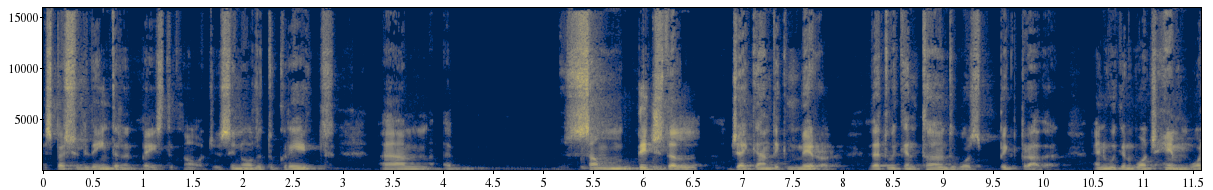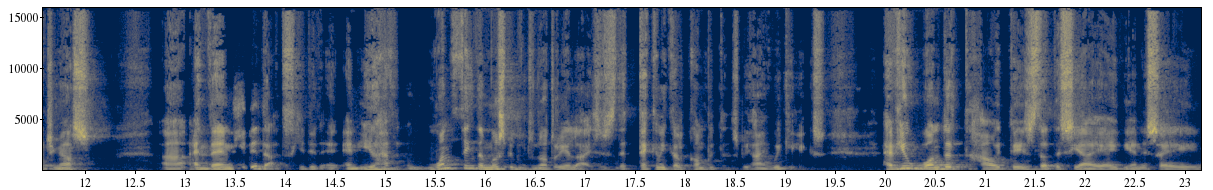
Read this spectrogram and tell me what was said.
especially the internet based technologies, in order to create um, some digital gigantic mirror that we can turn towards Big Brother and we can watch him watching us. Uh, and then he did that. He did, and you have one thing that most people do not realize is the technical competence behind WikiLeaks. Have you wondered how it is that the CIA, the NSA,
